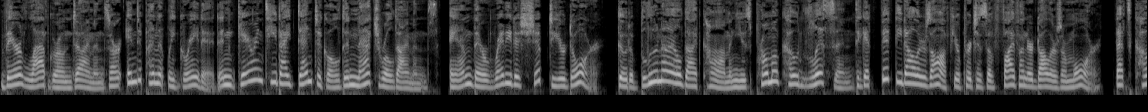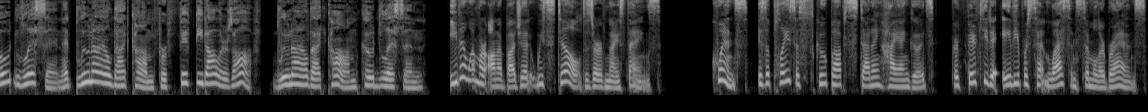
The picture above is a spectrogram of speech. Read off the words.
Their lab grown diamonds are independently graded and guaranteed identical to natural diamonds, and they're ready to ship to your door. Go to BlueNile.com and use promo code LISTEN to get $50 off your purchase of $500 or more. That's code LISTEN at BlueNile.com for $50 off. BlueNile.com code LISTEN. Even when we're on a budget, we still deserve nice things. Quince is a place to scoop up stunning high end goods for 50 to 80% less than similar brands.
